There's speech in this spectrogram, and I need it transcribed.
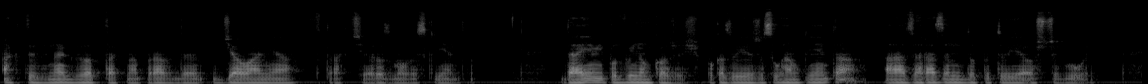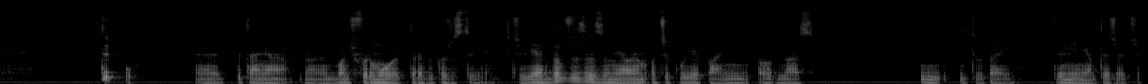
aktywnego tak naprawdę działania w trakcie rozmowy z klientem. Daje mi podwójną korzyść. Pokazuje, że słucham klienta, a zarazem dopytuję o szczegóły. Typu e, pytania e, bądź formuły, które wykorzystuję. Czyli jak dobrze zrozumiałem, oczekuje Pani od nas i, i tutaj wymieniam te rzeczy.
